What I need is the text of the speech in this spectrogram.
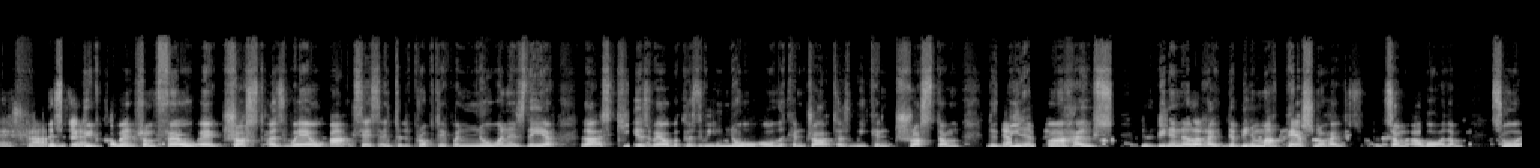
uh, scratch. This is yeah. a good comment from Phil. Uh, trust as well access into the property when no one is there. That's key as well because we know all the contractors. We can trust them. They've yeah. been in my house. They've been in another house. They've been in my personal house. Some a lot of them. So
